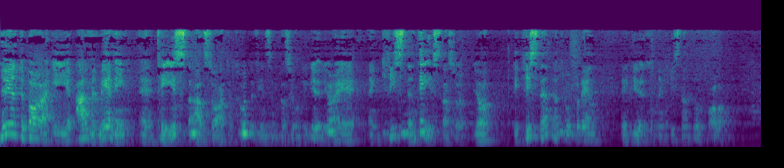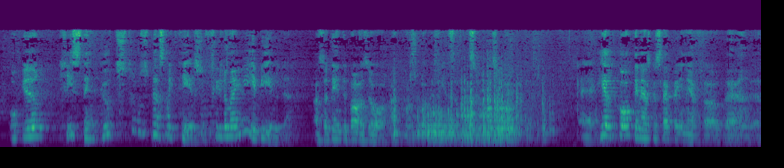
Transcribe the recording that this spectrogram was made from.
Nu är jag inte bara i allmän mening eh, teist, alltså att jag tror att det finns en personlig Gud. Jag är en kristen teist, alltså jag är kristen, jag tror på den, den Gud som den kristna tron talar om. Och ur kristen gudstros perspektiv så fyller man ju i bilden. Alltså det är inte bara så att man tror att det finns en personlig skapelse. Eh, helt kort innan jag ska släppa in er för, eh,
